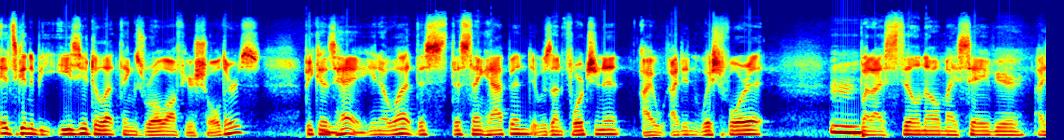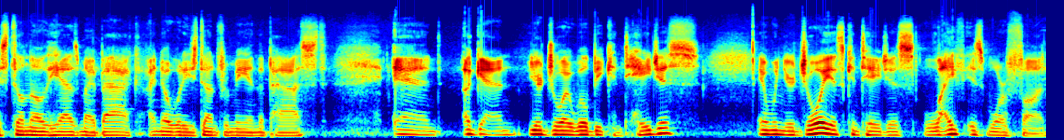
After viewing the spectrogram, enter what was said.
It's going to be easier to let things roll off your shoulders because hey, mm-hmm. you know what? This this thing happened. It was unfortunate. I I didn't wish for it. Mm. But I still know my savior. I still know he has my back. I know what he's done for me in the past. And again, your joy will be contagious. And when your joy is contagious, life is more fun.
